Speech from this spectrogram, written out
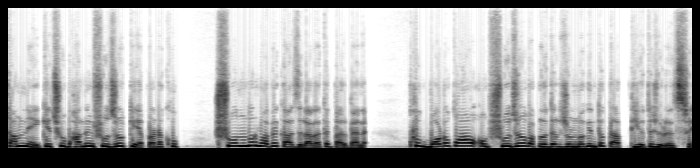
সামনে কিছু ভালো সুযোগকে আপনারা খুব সুন্দরভাবে কাজে লাগাতে পারবেন। খুব বড় কোনো সুযোগ আপনাদের জন্য কিন্তু প্রাপ্তি হতে চলেছে।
